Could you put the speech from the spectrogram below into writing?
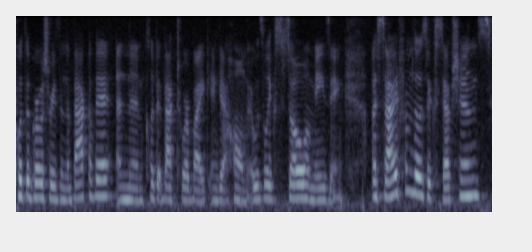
put the groceries in the back of it, and then clip it back to our bike and get home. It was like so amazing. Aside from those exceptions,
